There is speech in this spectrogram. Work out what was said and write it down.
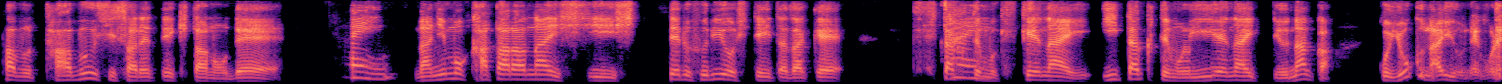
多分タブー視されてきたので、はい。何も語らないし、知ってるふりをしていただけ、聞きたくても聞けない、言いたくても言えないっていう、なんか、これ良くないよね、これ。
